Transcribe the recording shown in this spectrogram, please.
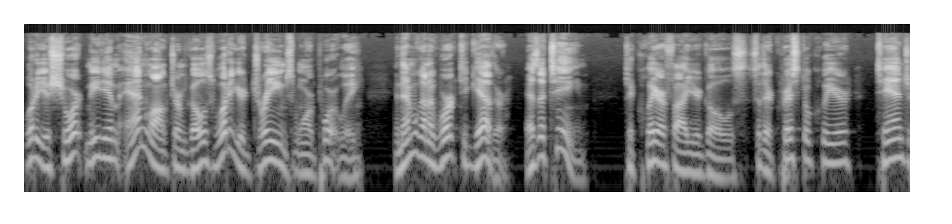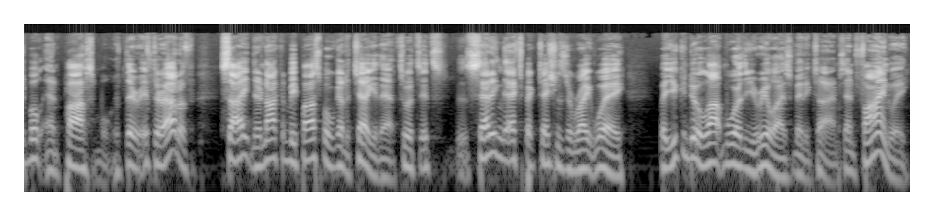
What are your short, medium, and long term goals? What are your dreams, more importantly? And then we're going to work together as a team to clarify your goals so they're crystal clear, tangible, and possible. If they're if they're out of sight, they're not going to be possible. We're going to tell you that. So it's it's setting the expectations the right way, but you can do a lot more than you realize many times. And finally,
